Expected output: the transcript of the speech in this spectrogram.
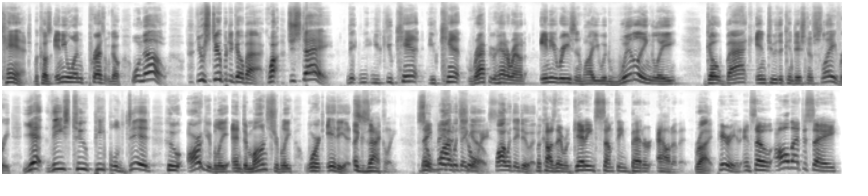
can't, because anyone present would go, "Well, no, you're stupid to go back. Why? Just stay." You, you can't you can't wrap your head around any reason why you would willingly go back into the condition of slavery. Yet these two people did, who arguably and demonstrably weren't idiots. Exactly. So why would they go? Why would they do it? Because they were getting something better out of it. Right. Period. And so, all that to say,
